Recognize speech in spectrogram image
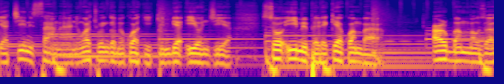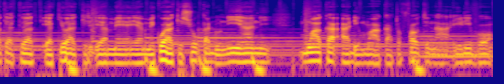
ya chini sana yani watu wengi wamekuwa wakikimbia hiyo njia. So hii imepelekea kwamba album mauzo yake yakiwa yamekuwa yakishuka duniani mwaka hadi mwaka tofauti na ilivyo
